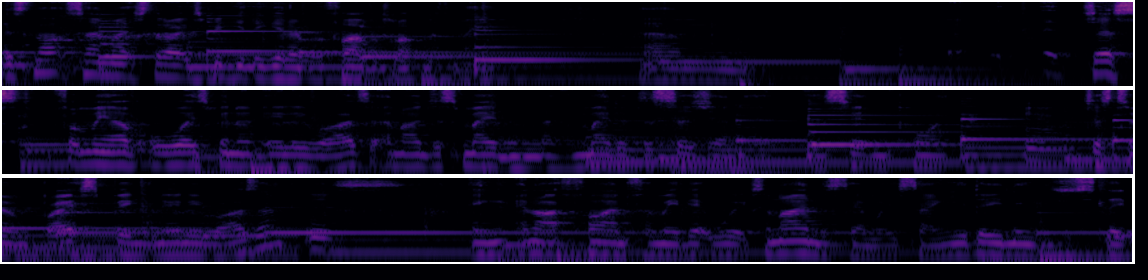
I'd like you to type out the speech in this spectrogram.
it's not so much that I expect you to get up at five o'clock with me. Um, it, it just for me, I've always been an early riser, and I just made a, made a decision at a certain point yeah. just to embrace being an early riser. Yes. And, and I find for me that works. And I understand what you're saying. You do need to sleep.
